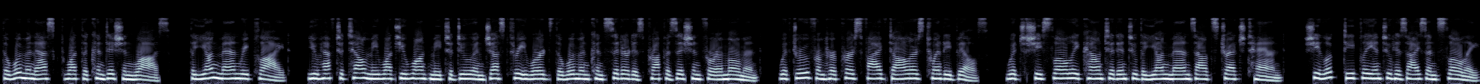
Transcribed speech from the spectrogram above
The woman asked what the condition was. The young man replied, You have to tell me what you want me to do in just three words. The woman considered his proposition for a moment, withdrew from her purse $5.20 bills, which she slowly counted into the young man's outstretched hand. She looked deeply into his eyes and slowly,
